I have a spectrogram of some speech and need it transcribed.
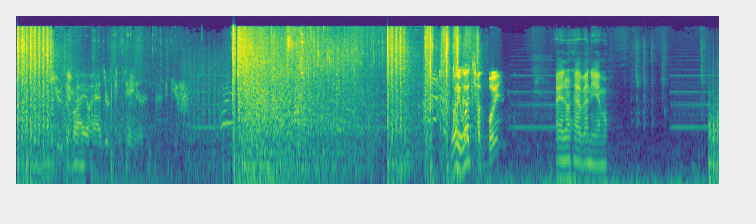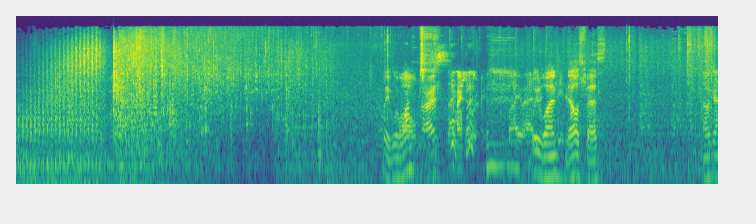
the Okay, man. biohazard container. Wait, what? Hot boy. I don't have any ammo. Oh my god. Wait, we won? Nice. Nice. Biohazard We won. That was fast. Okay.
